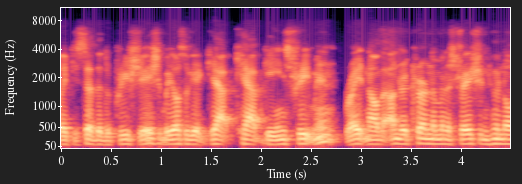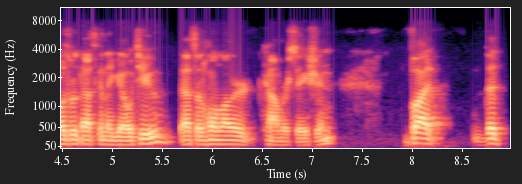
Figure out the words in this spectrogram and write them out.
like you said the depreciation, but you also get cap cap gains treatment, right? Now the under current administration, who knows where that's going to go to? That's a whole other conversation. But the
